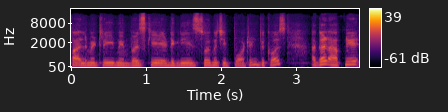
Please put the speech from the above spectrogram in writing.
पार्लियामेंट्री मेंबर्स के degree is so much important because अगर आपने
